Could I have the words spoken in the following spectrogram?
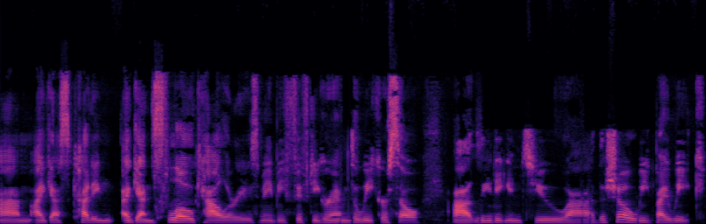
um, I guess cutting again slow calories, maybe 50 grams a week or so, uh, leading into uh, the show week by week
